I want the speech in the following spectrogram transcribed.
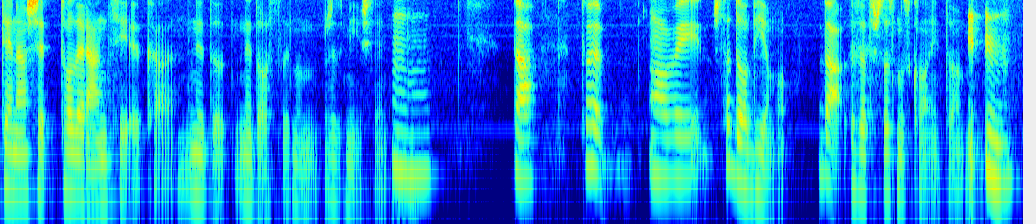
te naše tolerancije ka nedo, nedoslednom razmišljanju. Mm -hmm. Da, to je... Ovaj... Šta dobijamo? Da. Zato što smo skloni tome.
